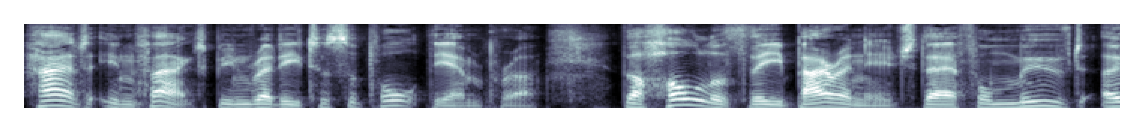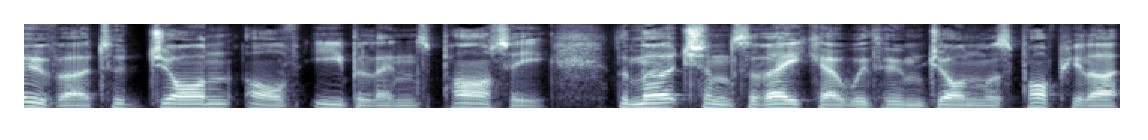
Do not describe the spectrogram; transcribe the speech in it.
had in fact been ready to support the emperor. The whole of the baronage therefore moved over to John of Ibelin's party. The merchants of Acre, with whom John was popular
